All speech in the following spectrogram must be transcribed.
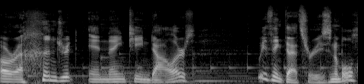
are $119. We think that's reasonable.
